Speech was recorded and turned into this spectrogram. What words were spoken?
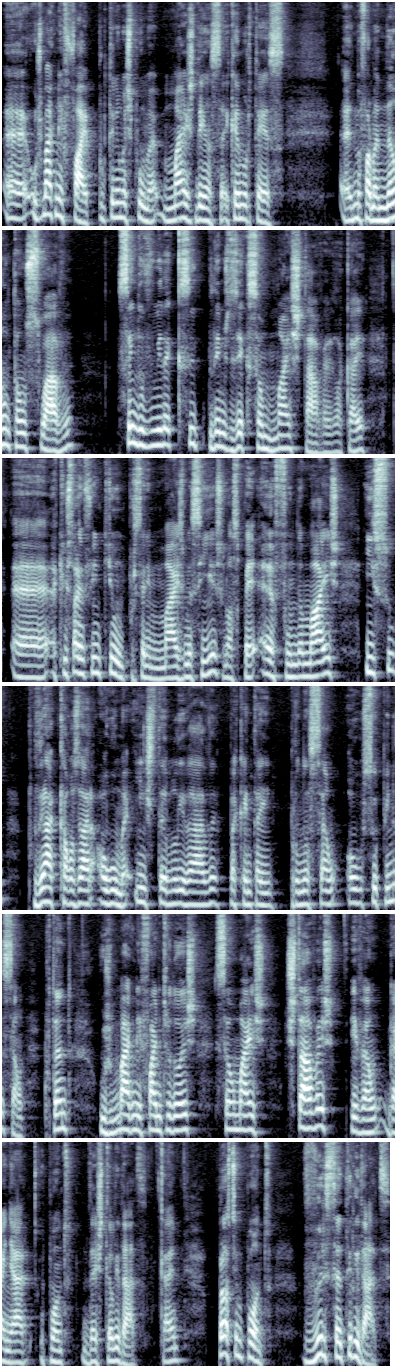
uh, os Magnify, por terem uma espuma mais densa e que amortece de uma forma não tão suave, sem dúvida que se podemos dizer que são mais estáveis, ok? Uh, aqui os Triumph 21, por serem mais macias, o nosso pé afunda mais, isso poderá causar alguma instabilidade para quem tem pronação ou supinação. Portanto, os Magnify Nitro 2 são mais estáveis e vão ganhar o ponto da estabilidade. Okay? Próximo ponto, versatilidade.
